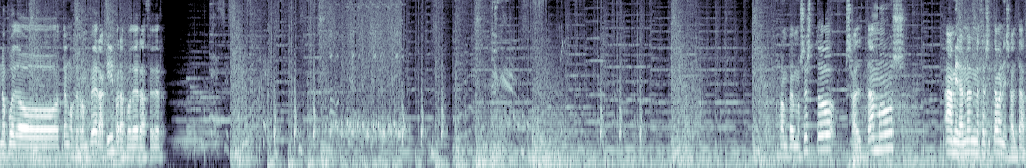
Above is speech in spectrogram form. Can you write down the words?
No puedo... Tengo que romper aquí para poder acceder Rompemos esto. Saltamos. Ah, mira, no necesitaba ni saltar.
